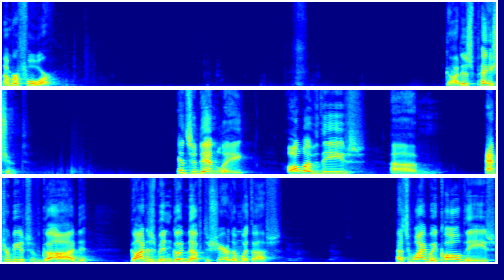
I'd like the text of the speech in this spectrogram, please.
Number four, God is patient. Incidentally, all of these um, attributes of God, God has been good enough to share them with us. That's why we call these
